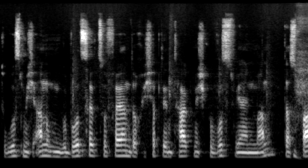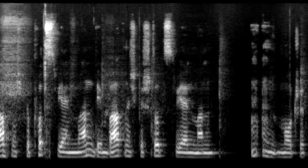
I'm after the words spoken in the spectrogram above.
Du rufst mich an, um Geburtstag zu feiern, doch ich habe den Tag nicht gewusst wie ein Mann. Das Bart nicht geputzt wie ein Mann, den Bart nicht gestutzt wie ein Mann. Motrip.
